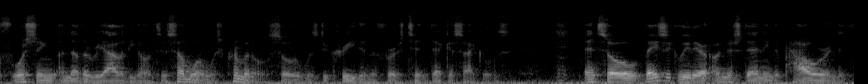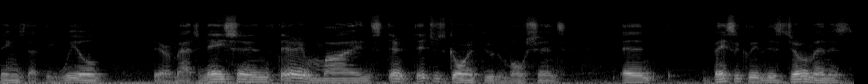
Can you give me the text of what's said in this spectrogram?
Forcing another reality onto someone was criminal, so it was decreed in the first 10 decacycles. And so basically, they're understanding the power and the things that they wield, their imaginations, their minds. They're, they're just going through the motions. And basically, this gentleman is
